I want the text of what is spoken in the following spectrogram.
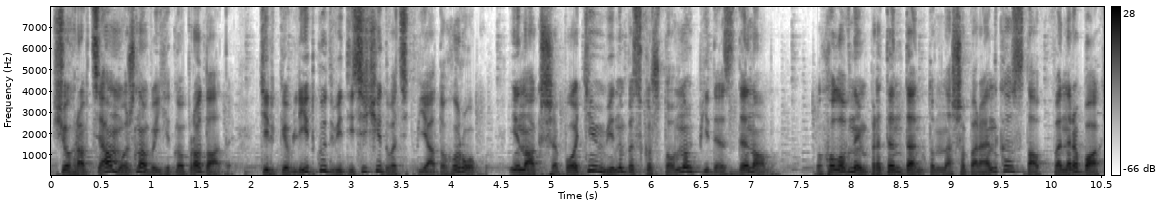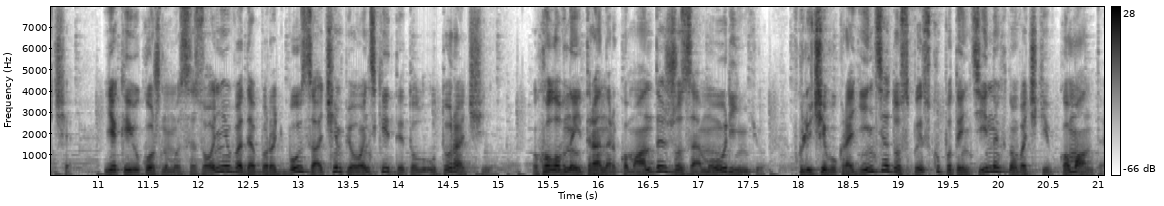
що гравця можна вигідно продати тільки влітку 2025 року, інакше потім він безкоштовно піде з Динамо. Головним претендентом на Шапаренка став Фенербахче, який у кожному сезоні веде боротьбу за чемпіонський титул у Туреччині. Головний тренер команди Жозе Маурінью включив українця до списку потенційних новачків команди.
